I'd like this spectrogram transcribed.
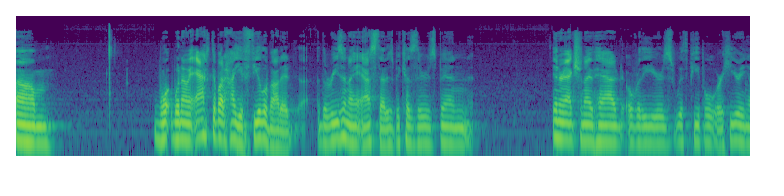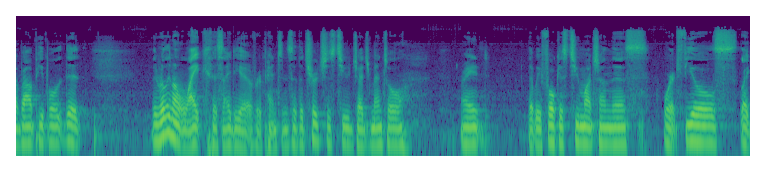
I, um, when I asked about how you feel about it, the reason I asked that is because there's been interaction I've had over the years with people or hearing about people that they really don't like this idea of repentance. That the church is too judgmental, right? That we focus too much on this where it feels like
